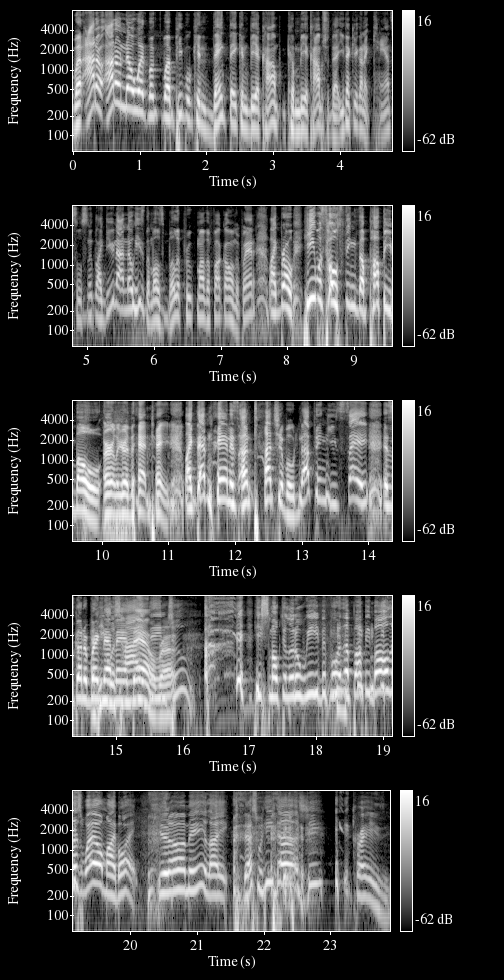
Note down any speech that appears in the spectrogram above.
But I don't I don't know what what, what people can think they can be accom- can be accomplished with that. You think you're gonna cancel Snoop? Like, do you not know he's the most bulletproof motherfucker on the planet? Like, bro, he was hosting the Puppy Bowl earlier that day. Like that man is untouchable. Nothing you say is gonna bring that man down, bro. he smoked a little weed before the puppy bowl as well, my boy. You know what I mean? Like that's what he does. G. Crazy.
